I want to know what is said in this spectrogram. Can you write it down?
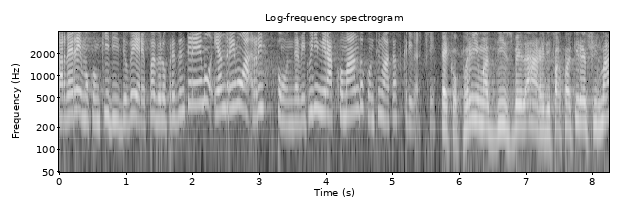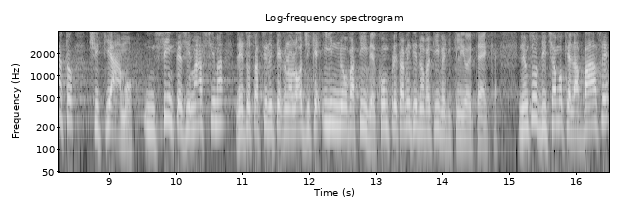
parleremo con chi di dovere, poi ve lo presenteremo e andremo a rispondervi, quindi mi raccomando continuate a scriverci. Ecco, prima di svelare, di far partire il filmato, citiamo in sintesi massima le dotazioni tecnologiche innovative, completamente innovative di Clio e Tech. Innanzitutto diciamo che la base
